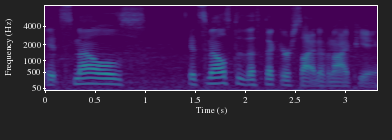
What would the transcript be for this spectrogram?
It smells it smells to the thicker side of an IPA,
